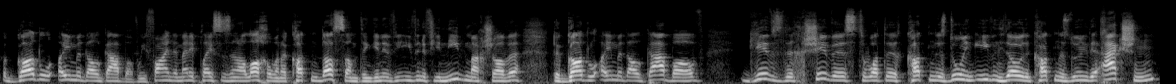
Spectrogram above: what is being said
Godel Oimid al Gabav. We find in many places in Allah when a katan does something, even if you need machshava, the Godel Oimid al Gabav gives the chshivas to what the katan is doing, even though the katan is doing the action,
